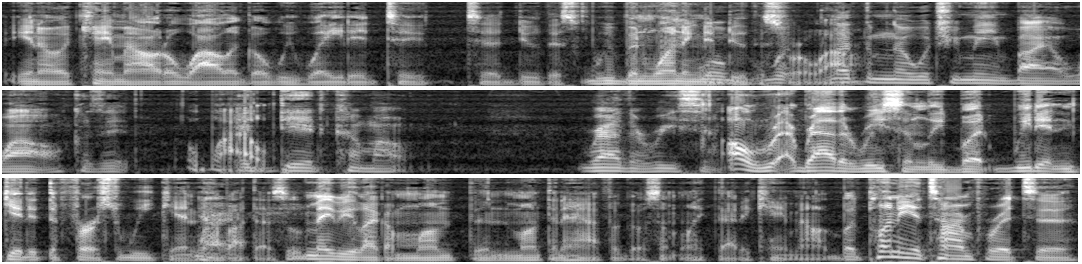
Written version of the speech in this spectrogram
You know, it came out a while ago. We waited to to do this. We've been wanting well, to do this for a while. Let them know what you mean by a while, because it a while. it did come out rather recent. Oh, r- rather recently, but we didn't get it the first weekend. How about that? So maybe like a month and month and a half ago, something like that. It came out, but plenty of time for it to,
